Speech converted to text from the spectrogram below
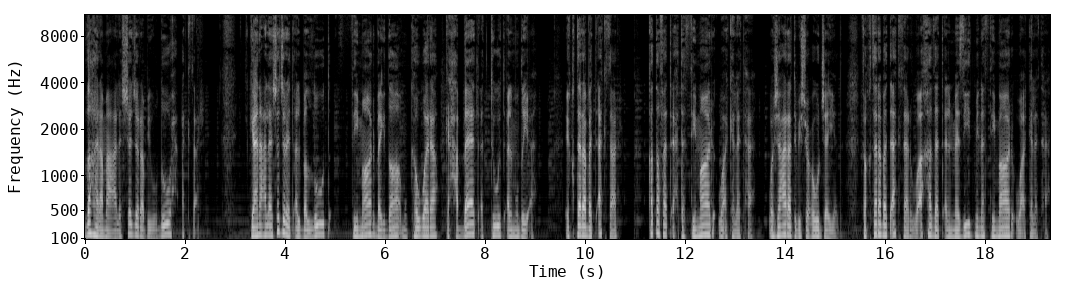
ظهر ما على الشجرة بوضوح أكثر. كان على شجرة البلوط ثمار بيضاء مكورة كحبات التوت المضيئة. اقتربت أكثر قطفت إحدى الثمار وأكلتها وشعرت بشعور جيد فاقتربت أكثر وأخذت المزيد من الثمار وأكلتها.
